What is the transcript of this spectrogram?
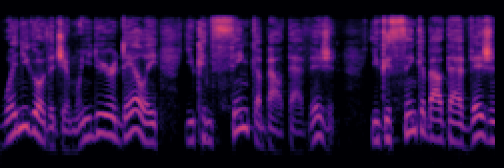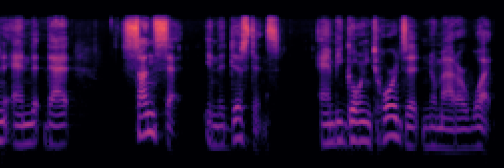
when you go to the gym, when you do your daily, you can think about that vision. You could think about that vision and that sunset in the distance and be going towards it no matter what.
